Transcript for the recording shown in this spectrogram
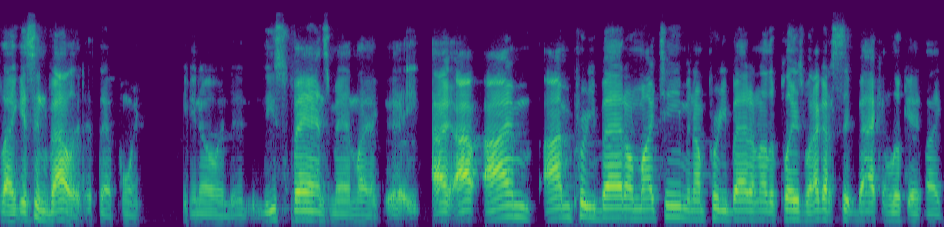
like it's invalid at that point. You know, and, and these fans, man, like I, I, I'm, I'm pretty bad on my team, and I'm pretty bad on other players. But I got to sit back and look at like,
